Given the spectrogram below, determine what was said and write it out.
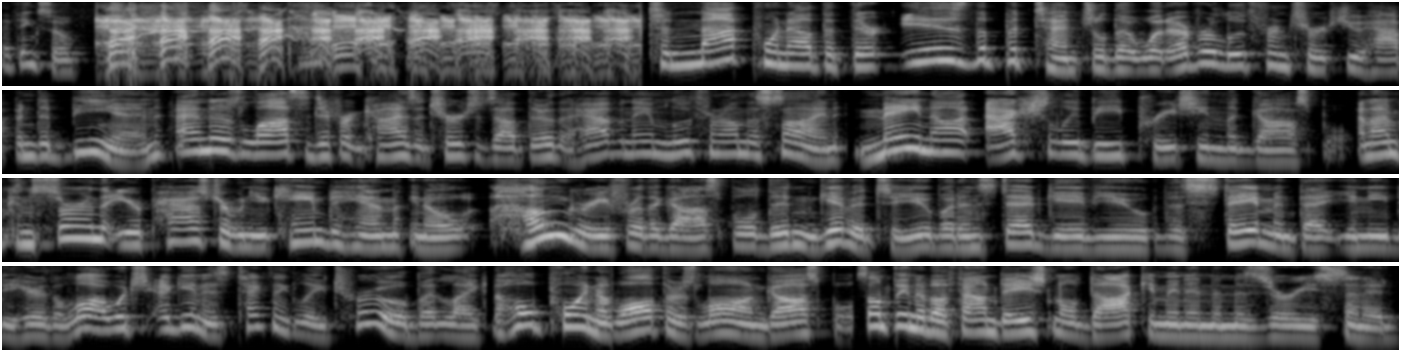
I think so. to not point out that there is the potential that whatever Lutheran church you happen to be in, and there's lots of different kinds of churches out there that have the name Lutheran on the sign, may not actually be preaching the gospel. And I'm concerned that your pastor, when you came to him, you know, hungry for the gospel, didn't give it to you, but instead gave you the statement that you need to hear the law, which again is technically true, but like the whole point of Walther's Law and Gospel, something of a foundational document in the Missouri Synod,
